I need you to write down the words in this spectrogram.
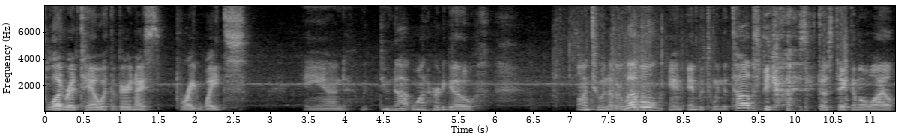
blood red tail with the very nice bright whites. And we do not want her to go onto another level and in between the tubs because it does take them a while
